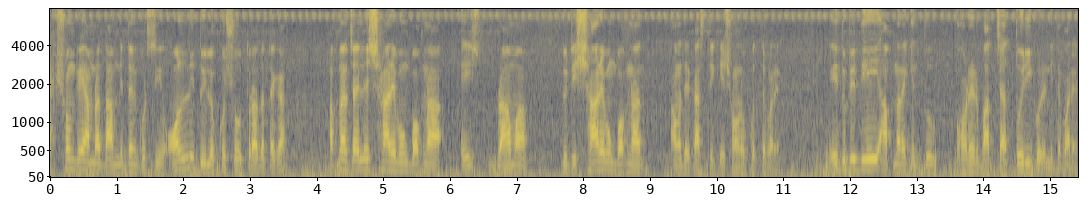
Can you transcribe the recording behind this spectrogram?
একসঙ্গে আমরা দাম নির্ধারণ করছি অনলি দুই লক্ষ সত্তর হাজার টাকা। আপনারা চাইলে সার এবং বকনা, এই ব্রাহ্মা দুটি সার এবং বকনা আমাদের কাছ থেকে সংগ্রহ করতে পারেন। এই দুটি দিয়েই আপনারা কিন্তু ঘরের বাচ্চা তৈরি করে নিতে পারেন।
